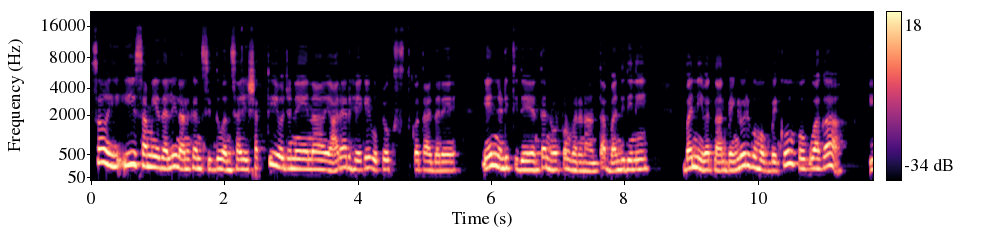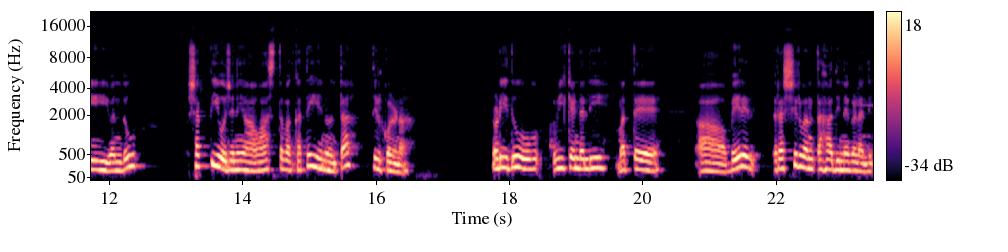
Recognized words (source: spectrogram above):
ಸೊ ಈ- ಸಮಯದಲ್ಲಿ ನನಗನ್ಸಿದ್ದು ಒಂದು ಸಾರಿ ಶಕ್ತಿ ಯೋಜನೆಯನ್ನು ಯಾರ್ಯಾರು ಹೇಗೆ ಉಪಯೋಗಿಸ್ಕೋತಾ ಇದ್ದಾರೆ, ಏನು ನಡೀತಿದೆ ಅಂತ ನೋಡ್ಕೊಂಡು ಬರೋಣ ಅಂತ ಬಂದಿದ್ದೀನಿ. ಬನ್ನಿ ಇವತ್ತು ನಾನು ಬೆಂಗಳೂರಿಗೆ ಹೋಗಬೇಕು. ಹೋಗುವಾಗ ಈ ಒಂದು ಶಕ್ತಿ ಯೋಜನೆಯ ವಾಸ್ತವ ಕತೆ ಏನು ಅಂತ ತಿಳ್ಕೊಳ್ಳೋಣ. ನೋಡಿ, ಇದು ವೀಕೆಂಡಲ್ಲಿ ಮತ್ತು ಬೇರೆ ರಶ್ ಇರುವಂತಹ ದಿನಗಳಲ್ಲಿ.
